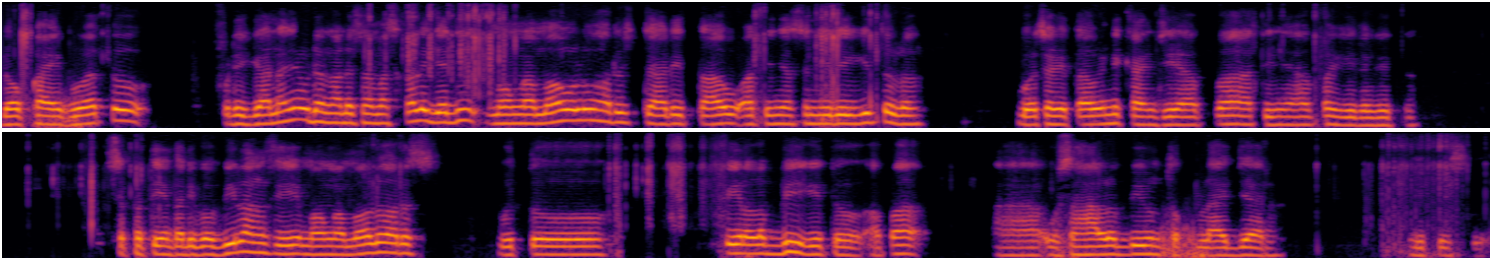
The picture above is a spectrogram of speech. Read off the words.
Dokai gua tuh furigananya udah nggak ada sama sekali. Jadi mau nggak mau lu harus cari tahu artinya sendiri gitu loh. Buat cari tahu ini kanji apa, artinya apa gitu-gitu. Seperti yang tadi gue bilang sih, mau nggak mau lu harus butuh feel lebih gitu, apa uh, usaha lebih untuk belajar gitu sih.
